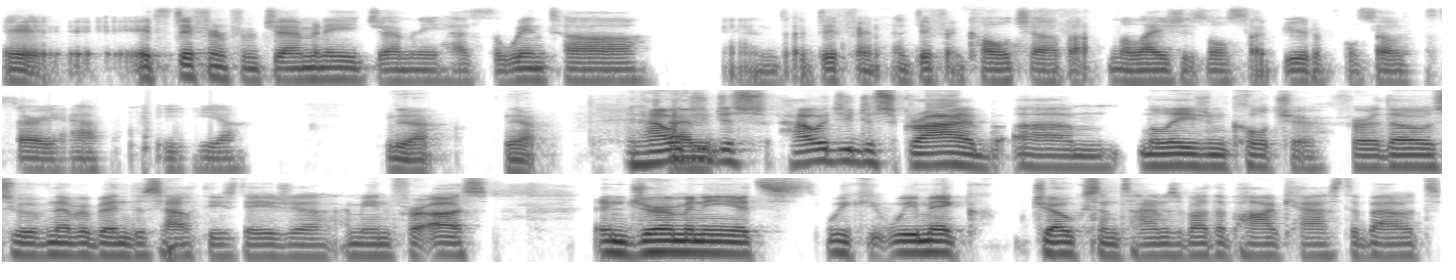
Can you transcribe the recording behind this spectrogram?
it, it's different from Germany. Germany has the winter and a different a different culture, but Malaysia is also beautiful. So it's very happy here. Yeah, yeah. And how would and, you just how would you describe um, Malaysian culture for those who have never been to Southeast Asia? I mean, for us in Germany, it's we we make jokes sometimes about the podcast about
